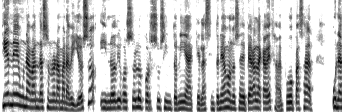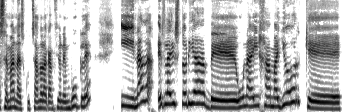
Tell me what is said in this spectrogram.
Tiene una banda sonora maravilloso y no digo solo por su sintonía, que la sintonía cuando se le pega la cabeza me puedo pasar una semana escuchando la canción en bucle. Y nada, es la historia de una hija mayor que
